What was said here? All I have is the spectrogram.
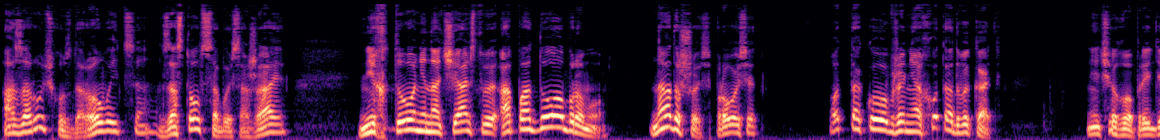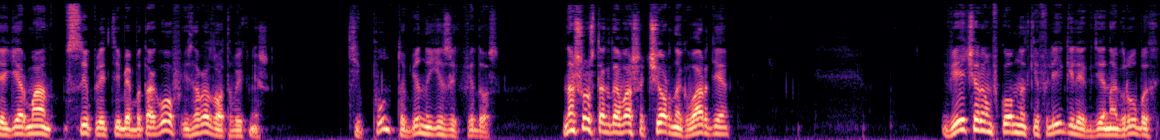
а за ручку здоровается, за стол с собой сажая. Никто не начальствует, а по-доброму. Надо щось, просит. Вот такого вже неохота отвыкать. Ничего, придя Герман, всыплет тебе батагов и сразу отвыкнешь. Типун тебе на язык, Федос. На что ж тогда ваша черная гвардия? Вечером в комнатке флигеля, где на грубых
